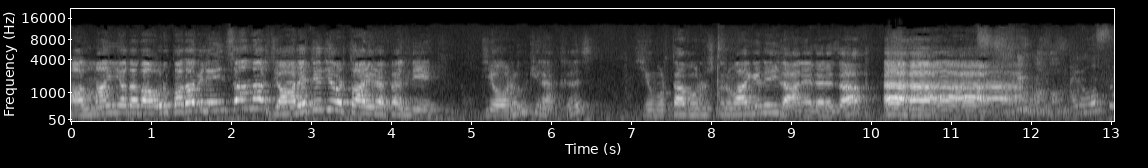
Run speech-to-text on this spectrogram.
Almanya'da ve Avrupa'da bile insanlar ziyaret ediyor Tahir Efendi'yi. Diyorum ki ne kız? Yumurta vuruşturma günü ilan ederiz ha. Ay olsun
